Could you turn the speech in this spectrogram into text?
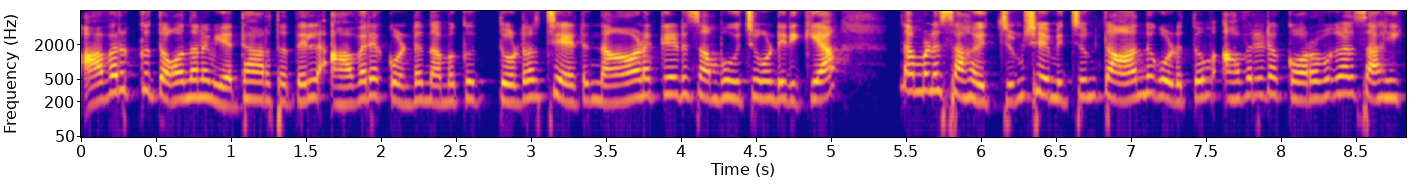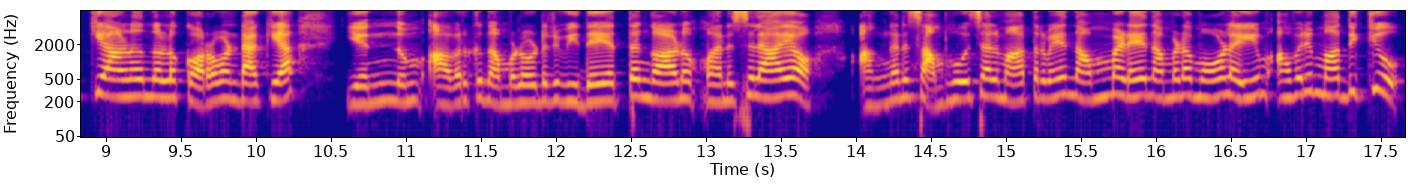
അവർക്ക് തോന്നണം യഥാർത്ഥത്തിൽ അവരെ കൊണ്ട് നമുക്ക് തുടർച്ചയായിട്ട് നാണക്കേട് സംഭവിച്ചുകൊണ്ടിരിക്കുക. നമ്മൾ സഹിച്ചും ക്ഷമിച്ചും താന്നു കൊടുത്തും അവരുടെ കുറവുകൾ സഹിക്കുകയാണ് എന്നുള്ള കുറവുണ്ടാക്കിയ എന്നും അവർക്ക് നമ്മളോടൊരു വിധേയത്വം കാണും. മനസ്സിലായോ? അങ്ങനെ സംഭവിച്ചാൽ മാത്രമേ നമ്മുടെ നമ്മുടെ മോളെയും അവർ മതിക്കൂ.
